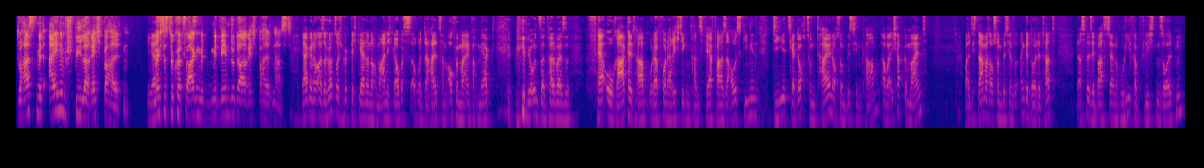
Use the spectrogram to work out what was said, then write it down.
du hast mit einem Spieler recht behalten. Yes. Möchtest du kurz sagen, mit, mit wem du da recht behalten hast? Ja, genau. Also hört es euch wirklich gerne nochmal an. Ich glaube, es ist auch unterhaltsam, auch wenn man einfach merkt, wie wir uns da teilweise verorakelt haben oder von der richtigen Transferphase ausgingen, die jetzt ja doch zum Teil noch so ein bisschen kam. Aber ich habe gemeint, weil sich damals auch schon ein bisschen so angedeutet hat, dass wir Sebastian Rudi verpflichten sollten,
